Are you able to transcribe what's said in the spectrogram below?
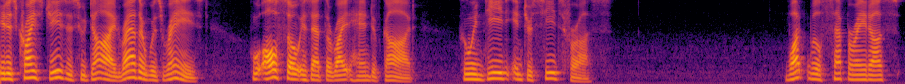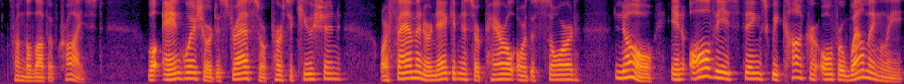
It is Christ Jesus who died, rather was raised who also is at the right hand of God, who indeed intercedes for us. What will separate us from the love of Christ? Will anguish or distress or persecution or famine or nakedness or peril or the sword? No, in all these things we conquer overwhelmingly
